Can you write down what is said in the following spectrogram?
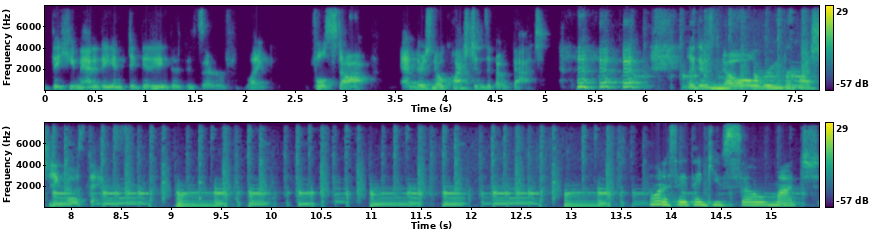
the humanity and dignity they deserve. Like, full stop. And there's no questions about that. like, there's no room for questioning those things. I want to say thank you so much,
